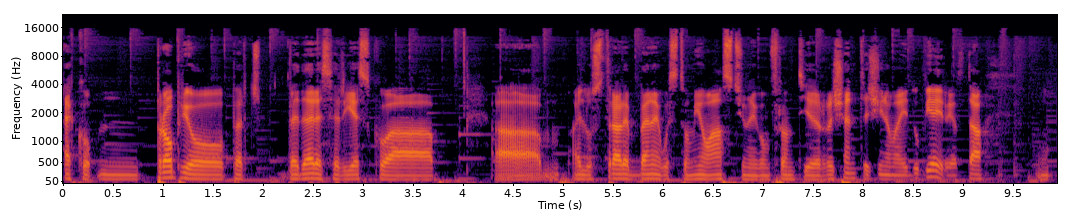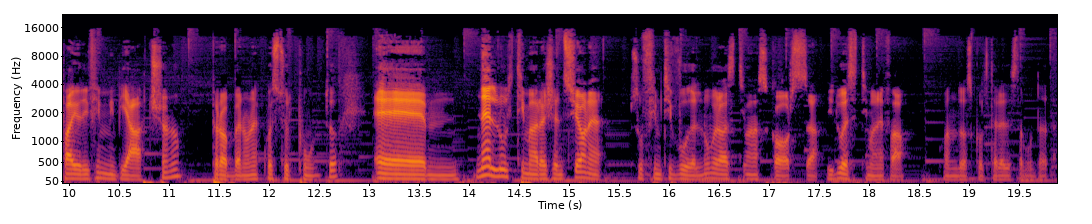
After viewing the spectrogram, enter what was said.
ecco, mh, mm, proprio per vedere se riesco a, a, a, illustrare bene questo mio astio nei confronti del recente cinema di Dupier. In realtà un paio di film mi piacciono però vabbè, non è questo il punto. E, ehm, nell'ultima recensione su Film TV del numero della settimana scorsa, di due settimane fa, quando ascolterete questa puntata,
